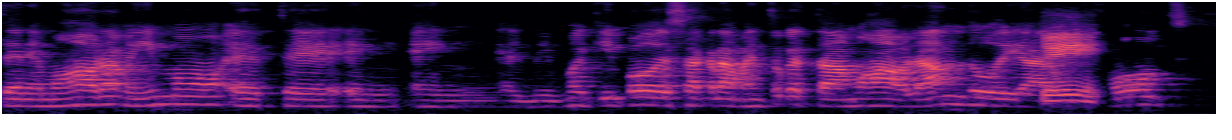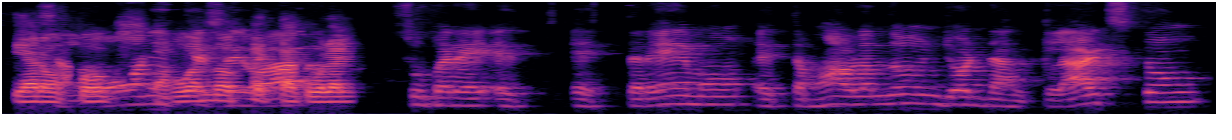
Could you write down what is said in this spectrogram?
tenemos ahora mismo este, en, en, el mismo equipo de Sacramento que estábamos hablando, de Aaron Fox, Aaron Fox está jugando espectacular. Súper e, extremo. Estamos hablando de un Jordan Clarkstone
